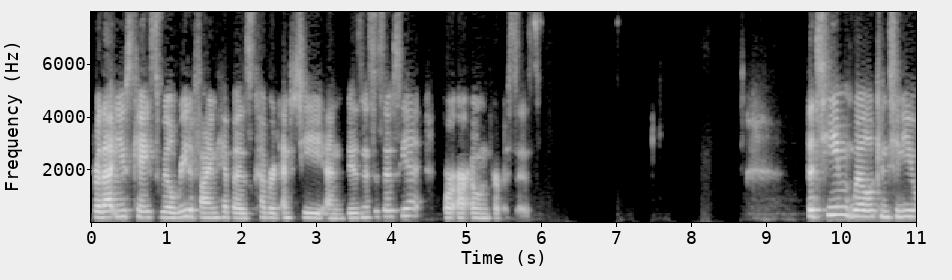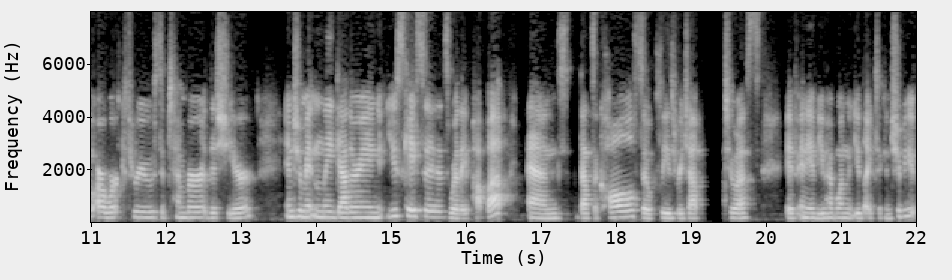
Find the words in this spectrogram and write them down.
For that use case, we'll redefine HIPAA's covered entity and business associate for our own purposes. The team will continue our work through September this year intermittently gathering use cases where they pop up and that's a call. So please reach out to us if any of you have one that you'd like to contribute.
